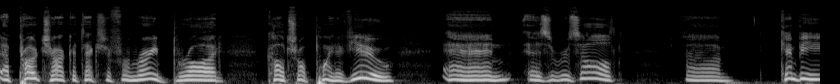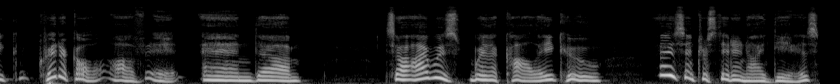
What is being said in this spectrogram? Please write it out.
approach architecture from a very broad cultural point of view, and as a result, um, can be critical of it. And um, so I was with a colleague who was interested in ideas,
